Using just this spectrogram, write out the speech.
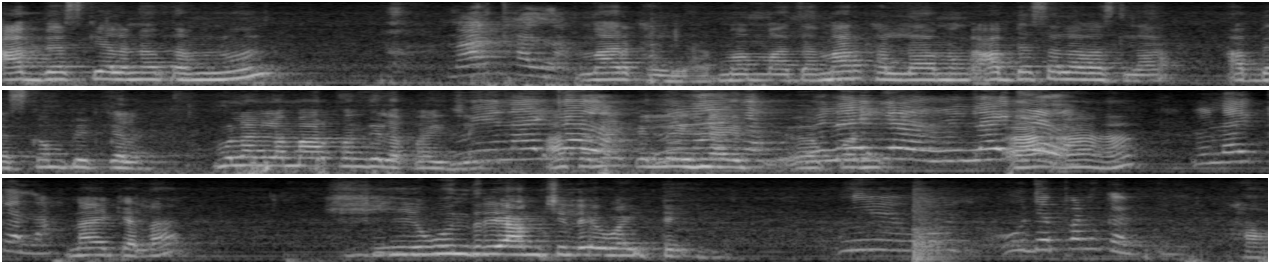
अभ्यास केला नव्हता म्हणून? मार खाल्ला मम्माचा मार खाल्ला मग अभ्यासाला बसला. अभ्यास कंप्लीट केला. मुलांना मार्क पण दिला पाहिजे. असं नाही की लय नाही पण नाही केला. केला. ही उंदरी आमची लय वाईट आहे. मी उ- उद्या पण करते. हा.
